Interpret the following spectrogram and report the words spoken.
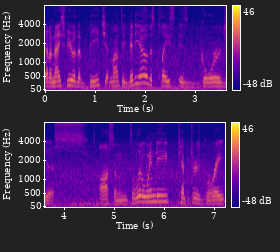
Got a nice view of the beach at Montevideo. This place is gorgeous. It's awesome. It's a little windy, temperature is great,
